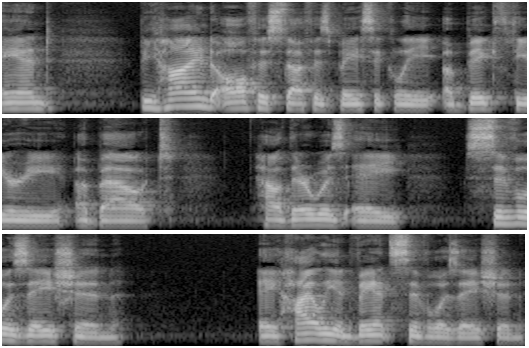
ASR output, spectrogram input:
And behind all of his stuff is basically a big theory about how there was a civilization, a highly advanced civilization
